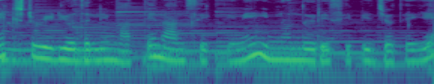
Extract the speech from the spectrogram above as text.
ನೆಕ್ಸ್ಟ್ ವಿಡಿಯೋದಲ್ಲಿ ಮತ್ತೆ ನಾನು ಸಿಗ್ತೀನಿ. ಇನ್ನೊಂದು ರೆಸಿಪಿ ಜೊತೆಗೆ.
